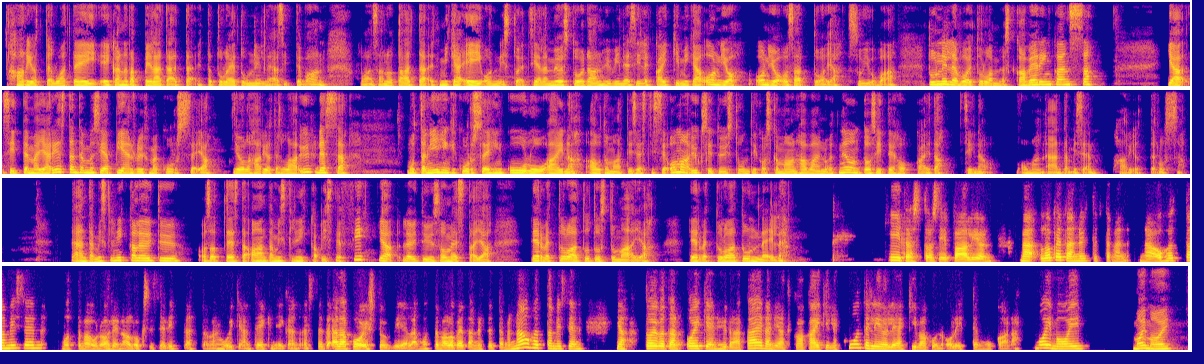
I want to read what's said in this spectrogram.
harjoittelua, että ei, ei kannata pelätä, että, että tulee tunnille ja sitten vaan, vaan sanotaan, että, että mikä ei onnistu, että siellä myös tuodaan hyvin esille kaikki, mikä on jo, on jo osattua ja sujuvaa. Tunnille voi tulla myös kaverin kanssa, ja sitten mä järjestän tämmöisiä pienryhmäkursseja, joilla harjoitellaan yhdessä, mutta niihinkin kursseihin kuuluu aina automaattisesti se oma yksityistunti, koska mä oon havainnut, että ne on tosi tehokkaita siinä oman ääntämisen harjoittelussa. Ääntämisklinikka löytyy osoitteesta aantamisklinikka.fi ja löytyy somesta ja tervetuloa tutustumaan ja tervetuloa tunneille. Kiitos tosi paljon. Mä lopetan nyt tämän nauhoittamisen, mutta mä unohdin aluksi selittää tämän huikean tekniikan tästä, että älä poistu vielä, mutta mä lopetan nyt tämän nauhoittamisen ja toivotan oikein hyvää päivänjatkoa kaikille kuuntelijoille ja kiva kun olitte mukana. Moi moi! Moi moi!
